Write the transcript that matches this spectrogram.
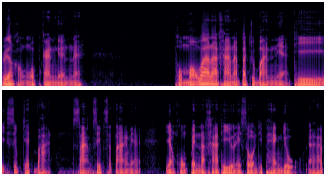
เรื่องของงบการเงินนะผมมองว่าราคาณปัจจุบันเนี่ยที่ 17 บาท 30 สตางค์เนี่ยยังคงเป็นราคาที่อยู่ในโซนที่แพงอยู่นะครับ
